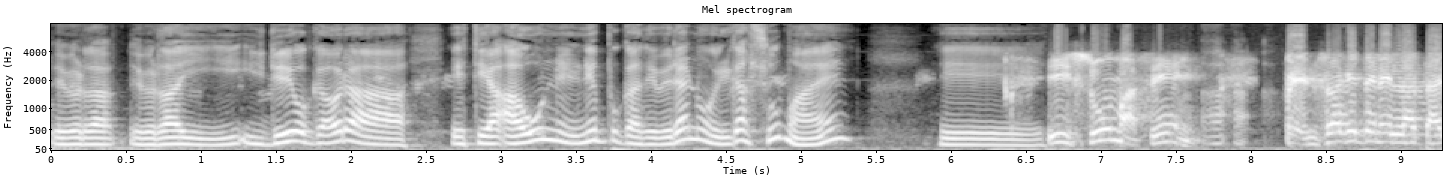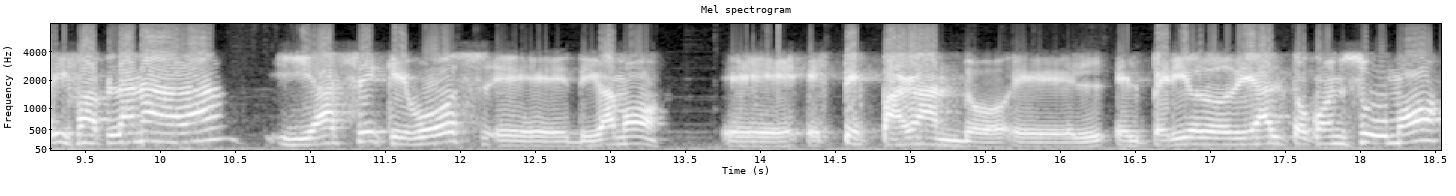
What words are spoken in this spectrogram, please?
es verdad, es verdad. Y, te digo que ahora, este, aún en épocas de verano, el gas suma, ¿eh? Eh, Y suma, sí. Ah. Pensá que tenés la tarifa aplanada y hace que vos, eh, digamos, eh, estés pagando el, el periodo de alto consumo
